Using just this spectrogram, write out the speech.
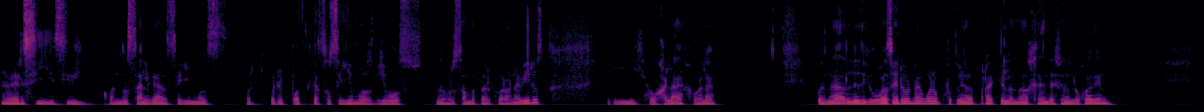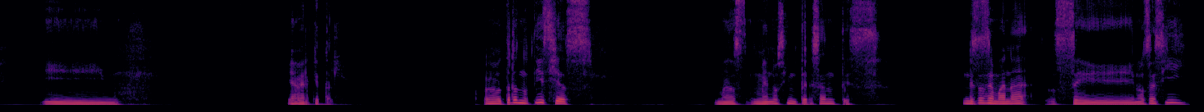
A ver si, si cuando salga seguimos por, por el podcast o seguimos vivos, no nos ha matado el coronavirus. Y ojalá, ojalá. Pues nada, les digo, va a ser una buena oportunidad para que las nuevas generaciones lo jueguen. Y, y a ver qué tal. Otras noticias más menos interesantes. En esta semana se, no sé si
